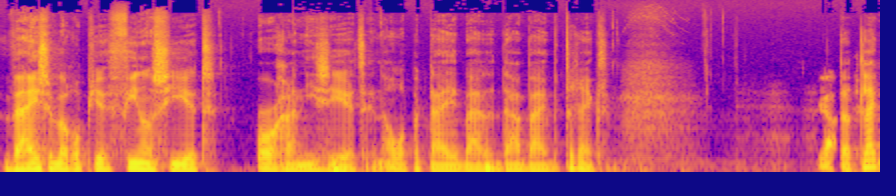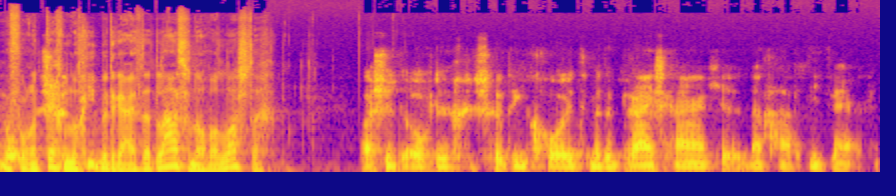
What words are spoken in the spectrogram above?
wijze waarop je financiert, organiseert en alle partijen bij, daarbij betrekt. Ja. Dat lijkt me voor een technologiebedrijf dat laatste nog wel lastig. Als je het over de schutting gooit met een prijskaartje, dan gaat het niet werken.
